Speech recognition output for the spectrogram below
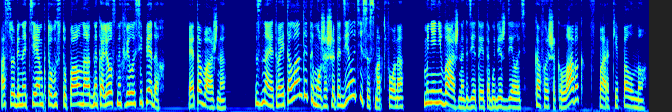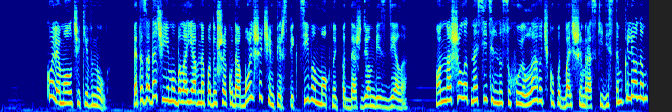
Особенно тем, кто выступал на одноколесных велосипедах. Это важно. Зная твои таланты, ты можешь это делать и со смартфона. Мне не важно, где ты это будешь делать. Кафешек-лавок в парке полно. Коля молча кивнул. Эта задача ему была явно по душе куда больше, чем перспектива мокнуть под дождем без дела. Он нашел относительно сухую лавочку под большим раскидистым кленом,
